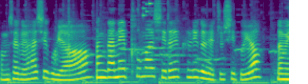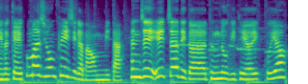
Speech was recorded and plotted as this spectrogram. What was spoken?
검색을 하시고요. 상단에 푸마시를 클릭을 해주시고요. 그러면 이렇게 푸마시 홈페이지가 나옵니다. 현재 일자리가 등록이 되어 있고요.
